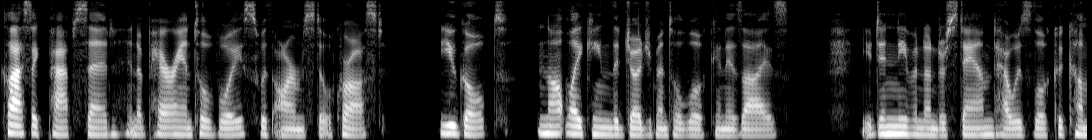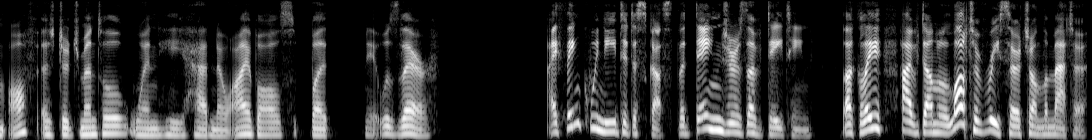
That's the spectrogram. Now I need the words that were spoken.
Classic Paps said in a parental voice with arms still crossed. You gulped, not liking the judgmental look in his eyes. You didn't even understand how his look could come off as judgmental when he had no eyeballs, but it was there. I think we need to discuss the dangers of dating. Luckily, I've done a lot of research on the matter.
